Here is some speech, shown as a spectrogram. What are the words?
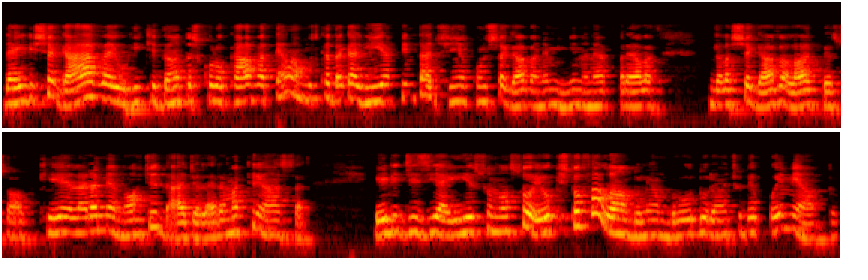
daí ele chegava e o Rick Dantas colocava até a música da galinha pintadinha quando chegava, né, menina, né, para ela quando ela chegava lá, pessoal, porque ela era menor de idade, ela era uma criança. Ele dizia isso, não sou eu que estou falando, lembrou durante o depoimento.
